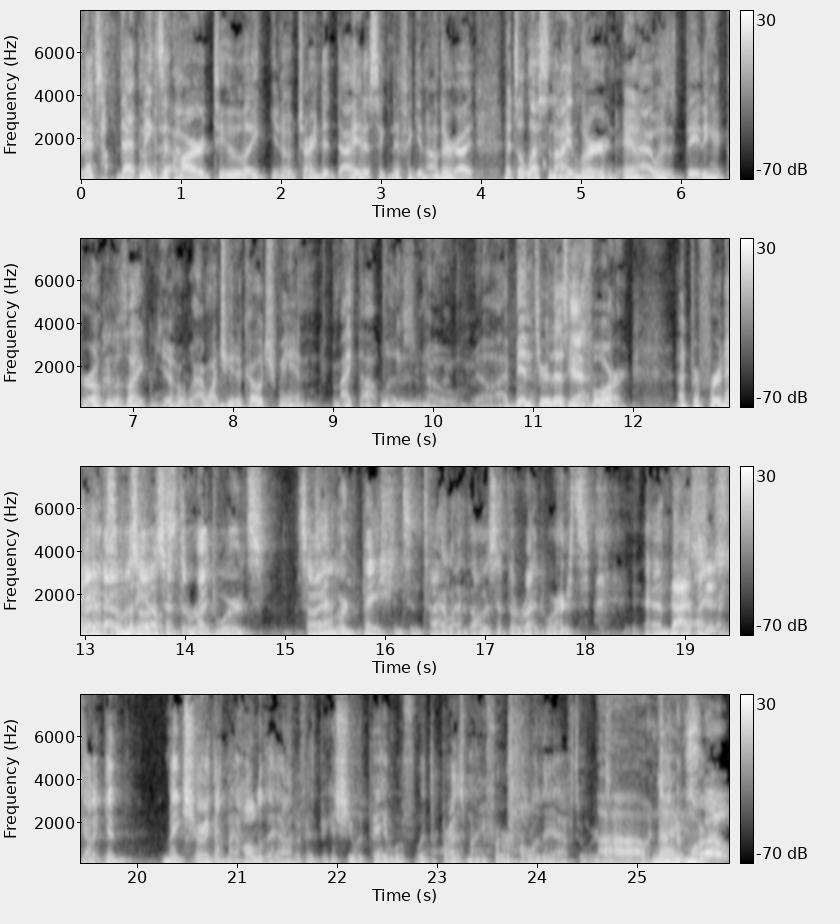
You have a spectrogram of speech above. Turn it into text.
That's that makes it hard too. Like you know, trying to diet a significant other. I, it's a lesson I learned, and I was dating a girl who mm-hmm. was like, you know, I want you to coach me, and my thought was, mm-hmm. no, you know, I've been through this Yeah. before. I'd prefer to have I, have I was somebody always else. had the right words. So Yeah. I learned patience in Thailand. I always had the right words, and uh, I, just- I got to get make sure I got my holiday out of it because she would pay with with the prize money for her holiday afterwards. oh, So nice. the more Well,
